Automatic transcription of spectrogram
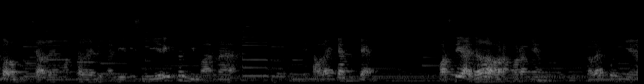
kalau misalnya masalah dengan diri sendiri itu gimana gitu. misalnya kan kayak pasti adalah orang-orang yang misalnya punya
